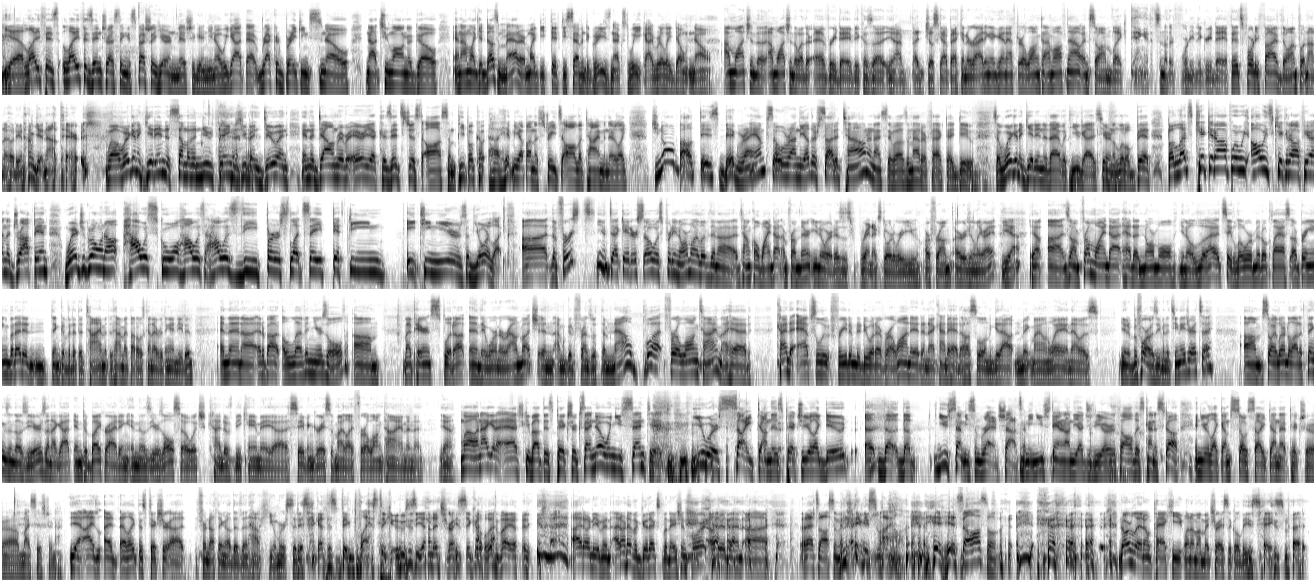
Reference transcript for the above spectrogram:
Yeah, life is life is interesting, especially here in Michigan. You know, we got that record-breaking snow not too long ago, and I'm like, it doesn't matter. It might be 57 degrees next week. I really don't know. I'm watching the I'm watching the weather every day because uh, you know I, I just got back into riding again after a long time off now, and so I'm like, dang it, it's another 40 degree day. If it's 45 though, I'm putting on a hoodie and I'm getting out there. well, we're gonna get into some of the new things you've been doing in the Downriver area because it's just awesome. People uh, hit me up on the streets all the time, and they're like, Do you know about these big ramps over on the other side of town? And I said, Well, as a matter of fact, I do. So we're to get into that with you guys here in a little bit. But let's kick it off where we always kick it off here on the drop in. Where'd you growing up? How was school? How was how was the first, let's say, 15 18 years of your life? Uh, the first you know, decade or so was pretty normal. I lived in a, a, town called Wyandotte. I'm from there. You know where it is. It's right next door to where you are from originally, right? Yeah. Yep. Uh, so I'm from Wyandotte. Had a normal, you know, I'd say lower middle class upbringing, but I didn't think of it at the time. At the time, I thought it was kind of everything I needed. And then uh, at about 11 years old, um, my parents split up and they weren't around much. And I'm good friends with them now. But for a long time, I had kind of absolute freedom to do whatever I wanted, and I kind of had to hustle and get out and make my own way. And that was, you know, before I was even a teenager, I'd say. Um, so I learned a lot of things in those years, and I got into bike riding in those years also, which kind of became a uh, saving grace of my life for a long time. And uh, yeah. Well, and I got to ask you about this picture because I know when you sent it, you were psyched on this picture. You're like, dude, uh, the the you sent me some rad shots. I mean, you standing on the edge of the earth, all this kind of stuff, and you're like, I'm so psyched on that picture of my sister and I. Yeah, I, I, I like this picture uh, for nothing other than how humorous it is. I got this big plastic Uzi on a tricycle with my hoodie. I don't even I don't have a good explanation for it other than uh, That's awesome. And it made me smile. it is awesome. Normally, I don't pack heat when I'm on my tricycle these days, but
